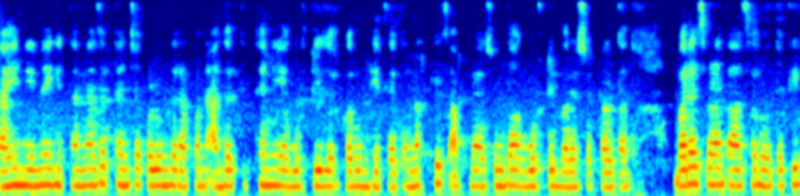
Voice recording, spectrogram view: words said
काही निर्णय घेताना जर त्यांच्याकडून जर आपण आदर तिथ्याने या गोष्टी जर करून घेतल्या तर नक्कीच आपल्या सुद्धा गोष्टी बऱ्याचशा कळतात बऱ्याच वेळा तर असं होतं की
